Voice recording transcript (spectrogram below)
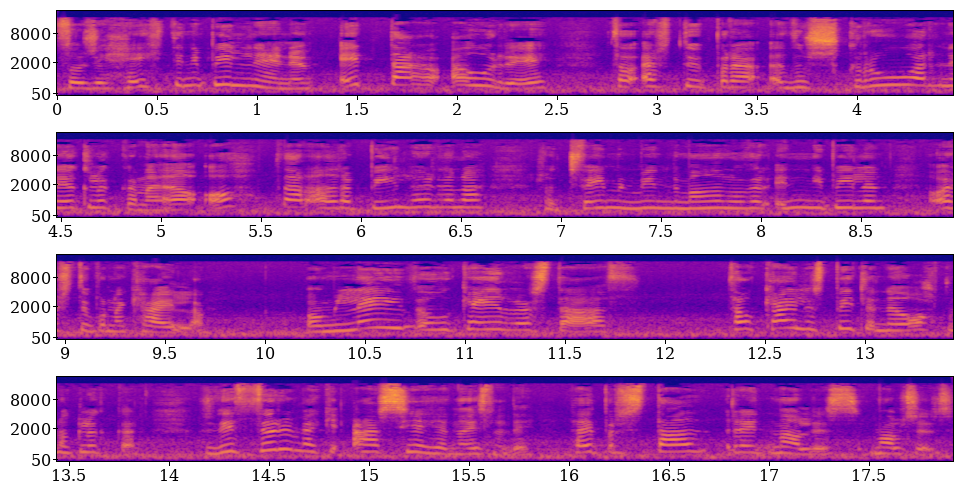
þó þessi heitin í bílninum einn dag á ári þá ertu bara að þú skrúar niður gluggana eða opnar aðra bílhörðina svona tveimur mínum aðan og verður inn í bílinn og ertu búin að kæla. Og um leið og þú keirir að stað þá kælist bílinn eða opna gluggan við þurfum ekki að sé hérna á Íslandi. Það er bara staðreint málsins.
